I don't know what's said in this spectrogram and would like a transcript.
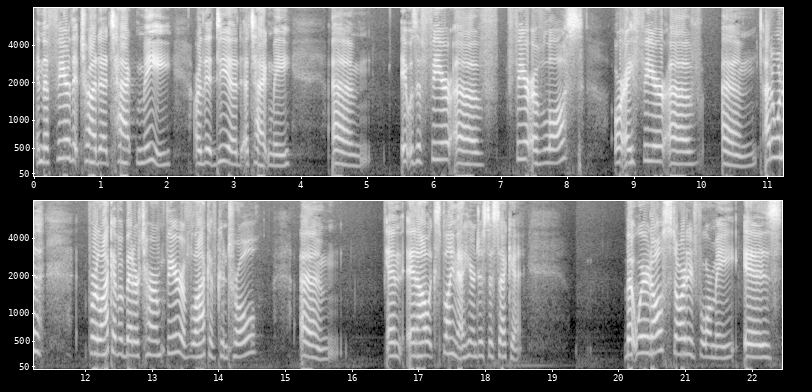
And the fear that tried to attack me, or that did attack me, um, it was a fear of fear of loss, or a fear of um, I don't want to, for lack of a better term, fear of lack of control. Um, and, and I'll explain that here in just a second. But where it all started for me is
